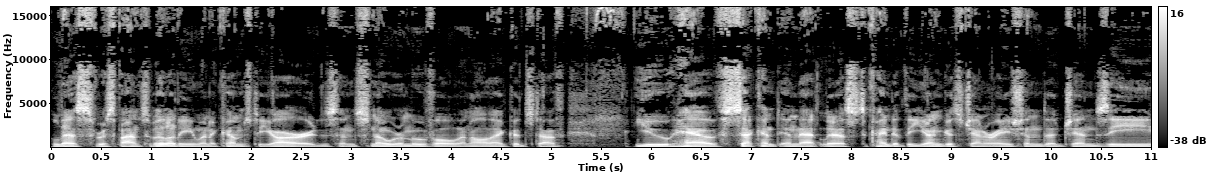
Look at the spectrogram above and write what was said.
less responsibility when it comes to yards and snow removal and all that good stuff. You have second in that list, kind of the youngest generation, the Gen Z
